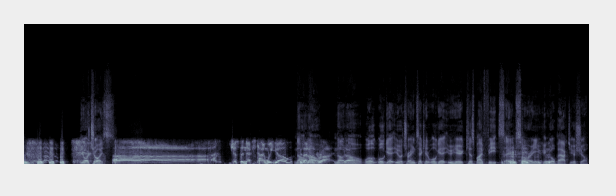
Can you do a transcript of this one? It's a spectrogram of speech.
your choice. Uh, just the next time we go? No, Because I don't no, drive. no, so. no. We'll we'll get you a train ticket. We'll get you here. Kiss my feet. Say I'm sorry. you can go back to your show.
